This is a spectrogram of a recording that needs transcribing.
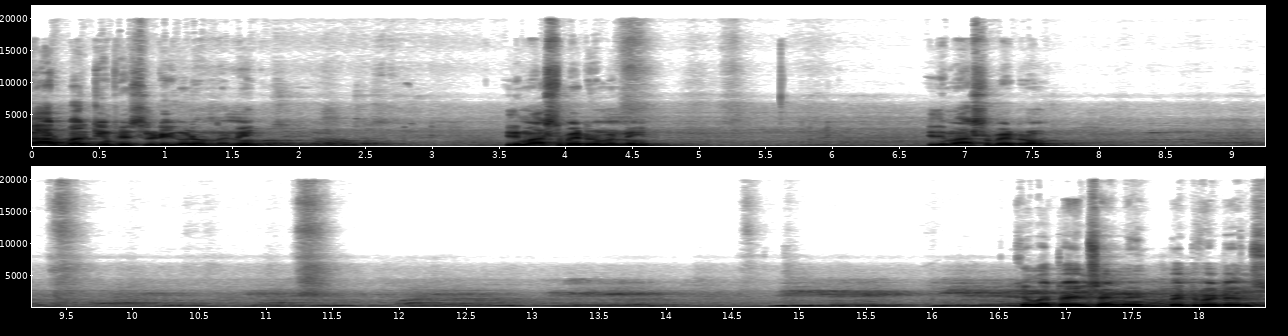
కార్ పార్కింగ్ ఫెసిలిటీ కూడా ఉందండి. ఇది మాస్టర్ బెడ్రూమ్ అండి. ఇది మాస్టర్ బెడ్రూమ్. కింద టైల్స్ అండి పెట్టి టైల్స్.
